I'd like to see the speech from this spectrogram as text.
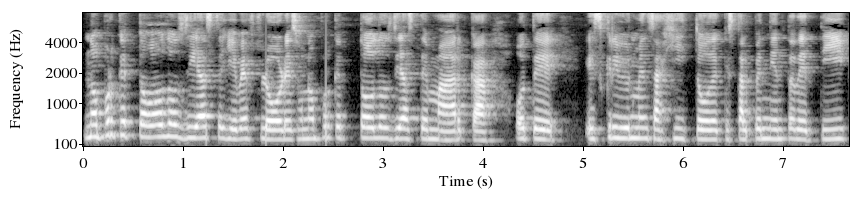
No porque todos los días te lleve flores o no porque todos los días te marca o te escribe un mensajito de que está al pendiente de ti.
